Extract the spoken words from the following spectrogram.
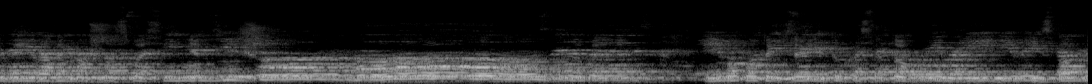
Людей ради нашого спасіння зійшов з небес Духа Святого і Марії і став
